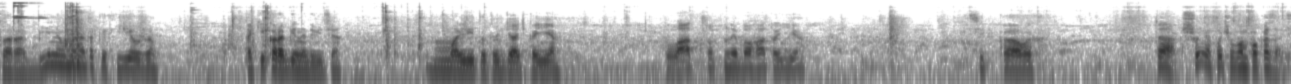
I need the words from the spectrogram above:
Карабіни у мене таких є вже. Такі карабіни, дивіться. Малі тут у дядька є. Плат тут небагато є. Цікавих. Так, що я хочу вам показати?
